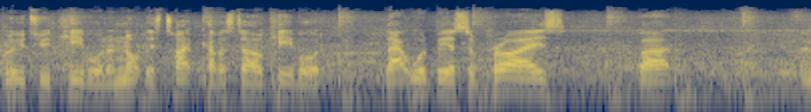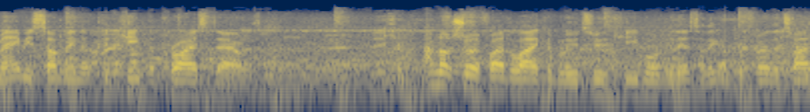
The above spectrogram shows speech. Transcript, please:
Bluetooth keyboard and not this type cover style keyboard. That would be a surprise, but maybe something that could keep the price down. I'm not sure if I'd like a Bluetooth keyboard with this. I think I prefer the type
